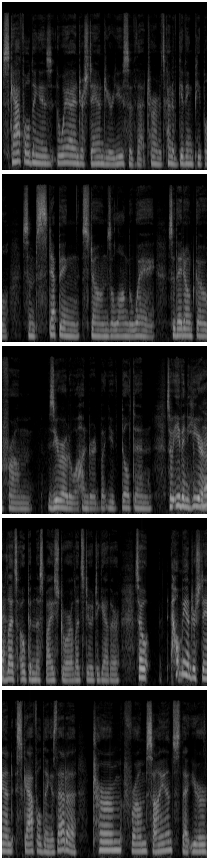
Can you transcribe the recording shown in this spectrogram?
scaffolding is the way I understand your use of that term. It's kind of giving people some stepping stones along the way so they don't go from zero to a 100, but you've built in. So even here, yeah. let's open the spice drawer, let's do it together. So help me understand scaffolding. Is that a term from science that you're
